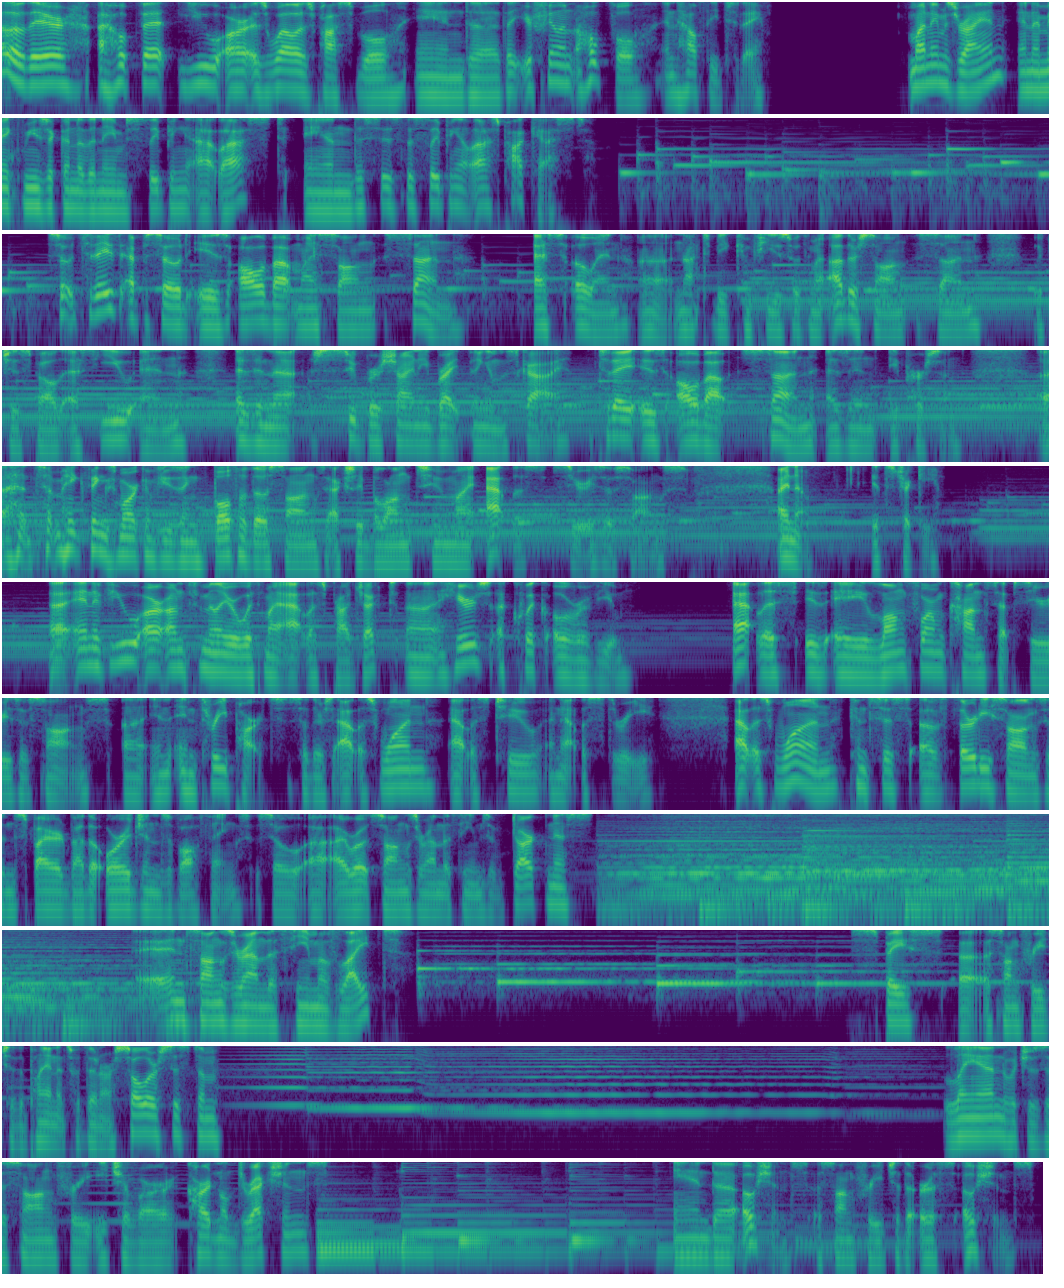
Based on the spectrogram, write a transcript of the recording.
Hello there. I hope that you are as well as possible and uh, that you're feeling hopeful and healthy today. My name is Ryan, and I make music under the name Sleeping at Last, and this is the Sleeping at Last podcast. So today's episode is all about my song Son S O N, uh, not to be confused with my other song, Sun, which is spelled S U N, as in that super shiny bright thing in the sky. Today is all about son, as in a person. Uh, to make things more confusing, both of those songs actually belong to my Atlas series of songs. I know, it's tricky. Uh, and if you are unfamiliar with my Atlas project, uh, here's a quick overview. Atlas is a long form concept series of songs uh, in, in three parts. So there's Atlas 1, Atlas 2, and Atlas 3. Atlas 1 consists of 30 songs inspired by the origins of all things. So uh, I wrote songs around the themes of darkness and songs around the theme of light, space, uh, a song for each of the planets within our solar system Land, which is a song for each of our cardinal directions, and uh, Oceans, a song for each of the Earth's oceans.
